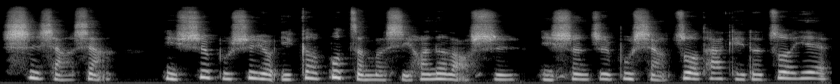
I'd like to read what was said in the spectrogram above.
试想想，你是不是有一个不怎么喜欢的老师？你甚至不想做他给的作业。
